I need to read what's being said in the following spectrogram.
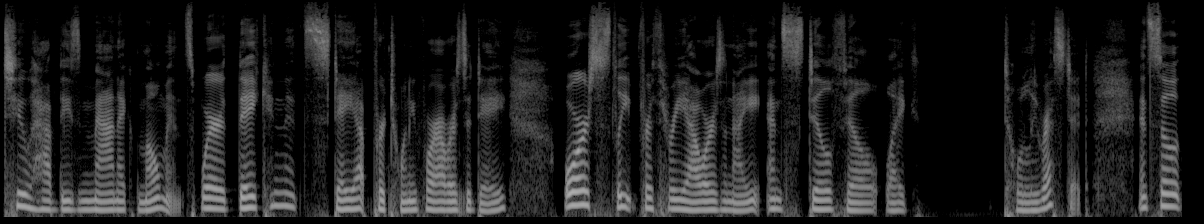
to have these manic moments where they can stay up for 24 hours a day or sleep for three hours a night and still feel like totally rested. And so,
